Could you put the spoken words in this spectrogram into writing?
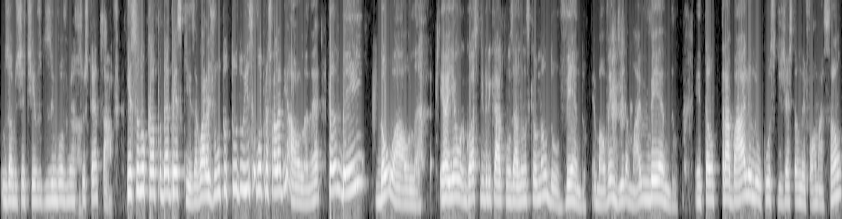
os Objetivos de Desenvolvimento ah, Sustentável. Isso no campo da pesquisa. Agora junto tudo isso eu vou para a sala de aula, né? Também dou aula. Eu gosto de brincar com os alunos que eu não dou, vendo. É mal vendida, mas vendo. Então, trabalho no curso de gestão da informação,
